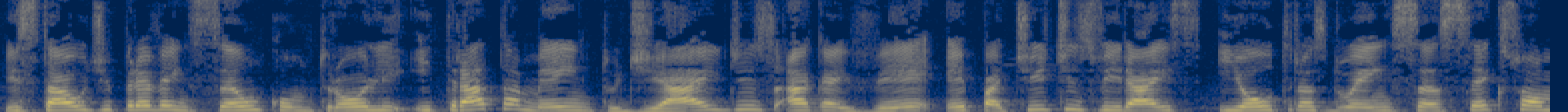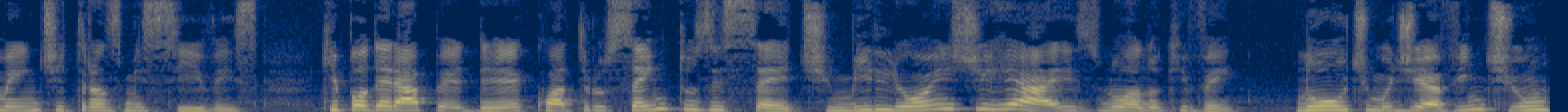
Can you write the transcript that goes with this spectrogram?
está o de prevenção, controle e tratamento de AIDS, HIV, hepatites virais e outras doenças sexualmente transmissíveis que poderá perder 407 milhões de reais no ano que vem. No último dia 21,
